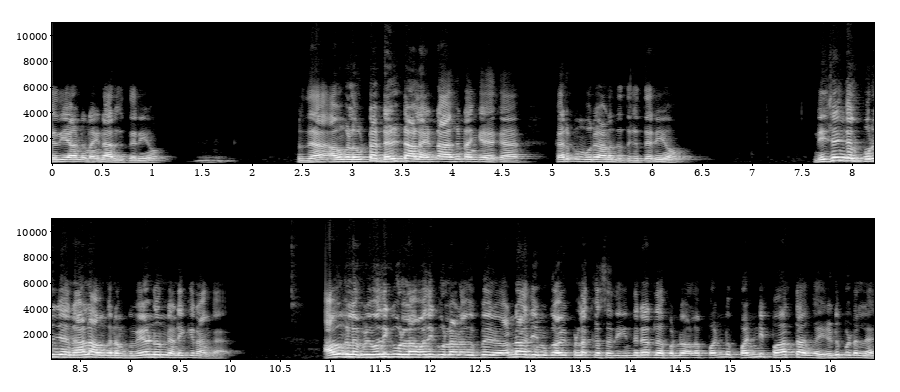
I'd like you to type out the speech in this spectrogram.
கதியான்னு நைனாருக்கு தெரியும். புரியுதா? அவங்கள விட்டா டெல்டால என்ன ஆகுன்னு அங்கே கருப்பு முருகானந்தத்துக்கு தெரியும். நிஜங்கள் புரிஞ்சதுனால அவங்க நமக்கு வேணும்னு நினைக்கிறாங்க. அவங்கள இப்படி ஒதுக்கி விடலாம் ஒதுக்கி விடலாம் நாங்கள் இப்போ அதிமுகவை பிளக்க சதி இந்த நேரத்தில் பண்ணுவாங்களா பண்ணு பண்ணி பார்த்தாங்க எடுபடலை.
